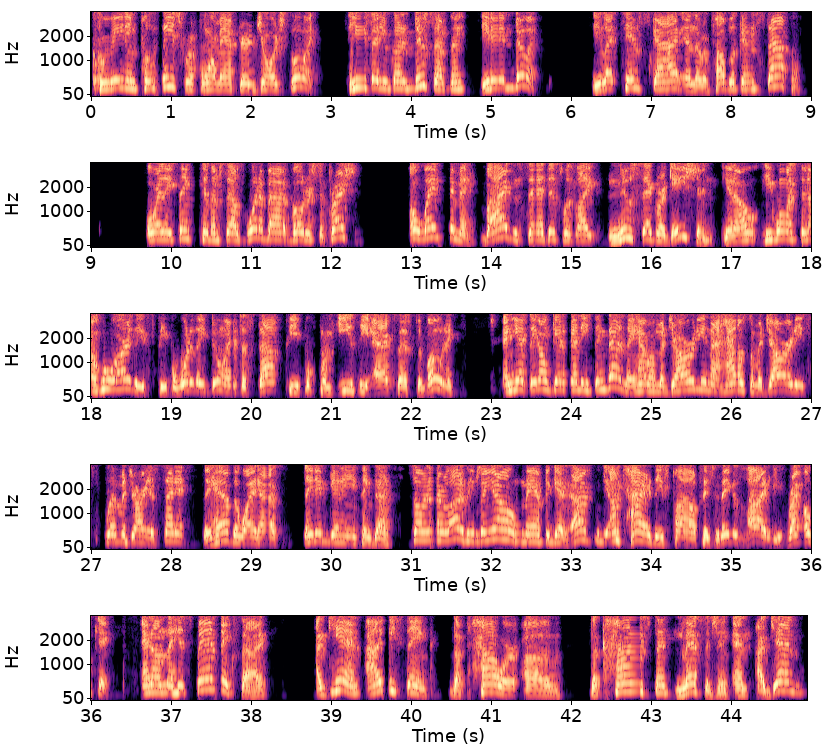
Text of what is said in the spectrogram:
creating police reform after George Floyd. He said he was going to do something. He didn't do it. He let Tim Scott and the Republicans stop him. Or they think to themselves, what about voter suppression? oh, wait a minute. Biden said this was like new segregation. You know, he wants to know who are these people? What are they doing to stop people from easy access to voting? And yet they don't get anything done. They have a majority in the House, a majority, slim majority in the Senate. They have the White House. They didn't get anything done. So there are a lot of people saying, you know, man, forget it. I I'm tired of these politicians. They just lie to you, right? Okay. And on the Hispanic side, again, I think the power of the constant messaging. And again,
